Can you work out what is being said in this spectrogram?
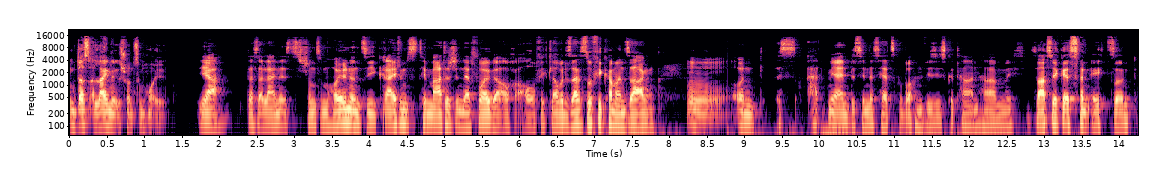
Und das alleine ist schon zum Heulen. ja, das alleine ist schon zum Heulen und sie greifen es thematisch in der Folge auch auf. Ich glaube, das heißt, so viel kann man sagen. Hm. Und es hat mir ein bisschen das Herz gebrochen, wie sie es getan haben. Ich saß hier gestern echt so und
